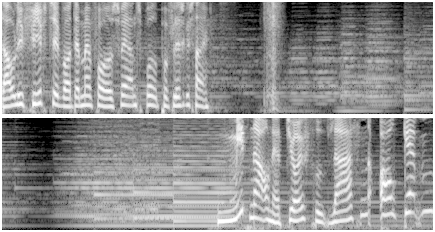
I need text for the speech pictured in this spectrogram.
Daglig fif til, hvordan man får sværens brød på flæskesteg. Mit navn er Joyfryd Larsen, og gennem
